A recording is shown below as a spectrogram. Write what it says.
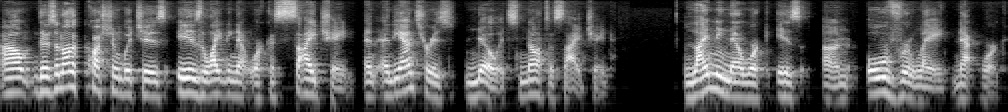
Um, there's another question, which is, is Lightning Network a sidechain? And, and the answer is no, it's not a sidechain. Lightning Network is an overlay network.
